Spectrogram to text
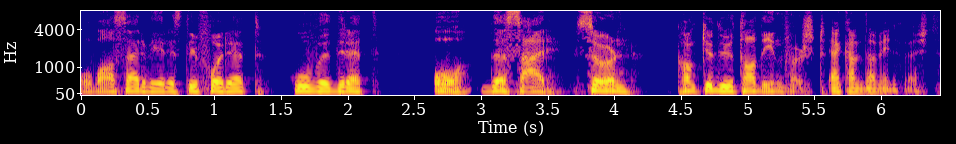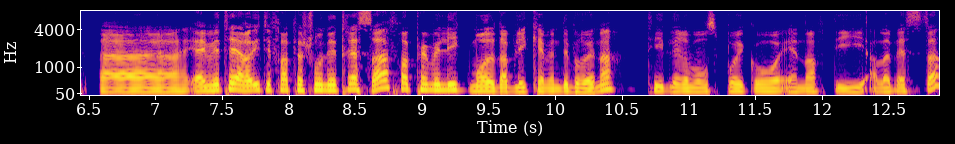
og hva serveres til forrett, hovedrett og dessert? Søren, kan ikke du ta din først? Jeg kan ta min først. Uh, jeg inviterer ut ifra personlig interesse. Fra Premier League må det da bli Kevin De Bruyne. Tidligere Wolfsburg og en av de aller beste.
